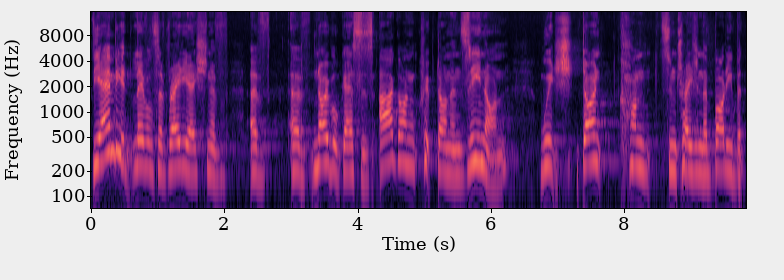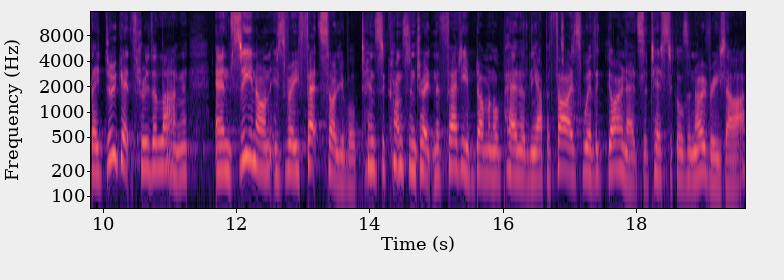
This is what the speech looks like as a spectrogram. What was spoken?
The ambient levels of radiation of, of, of noble gases, argon, krypton, and xenon, which don't concentrate in the body, but they do get through the lung and xenon is very fat soluble, tends to concentrate in the fatty abdominal pan and the upper thighs where the gonads, the testicles and ovaries are.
